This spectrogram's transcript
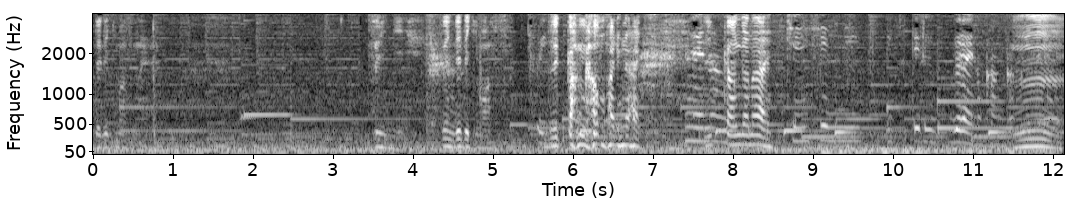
ん、出てきますねついについに出てきます。実感があんまりない。ね実感がない。検診に行ってるぐらいの感う覚、ん。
